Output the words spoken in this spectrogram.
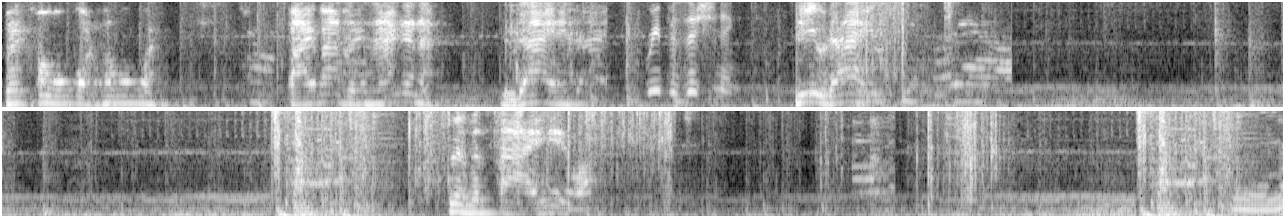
ไปเข้าวงก่อนเข้าวงก่อนปลายบ้านสุดท้ายนั่นน่ะ อยู่ได้เนี่ย Repositioning. นี่อยู่ได้เพื่อนมันตายไงวะอืม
